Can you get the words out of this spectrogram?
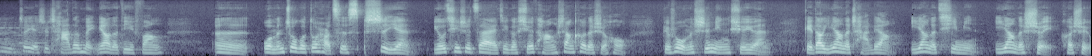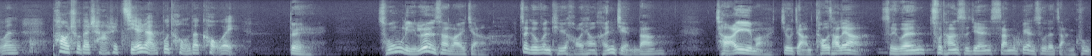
嗯，这也是茶的美妙的地方。嗯，我们做过多少次试验，尤其是在这个学堂上课的时候，比如说我们十名学员给到一样的茶量、一样的器皿、一样的水和水温，泡出的茶是截然不同的口味。对，从理论上来讲。这个问题好像很简单，茶艺嘛，就讲投茶量、水温、出汤时间三个变数的掌控。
